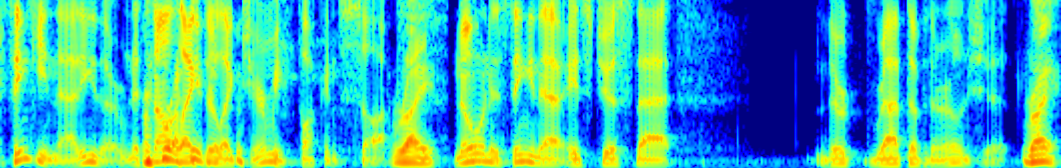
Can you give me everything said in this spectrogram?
thinking that either. It's not like they're like Gheramy fucking sucks. Right. No one is thinking that. It's just that they're wrapped up in their own shit. Right.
